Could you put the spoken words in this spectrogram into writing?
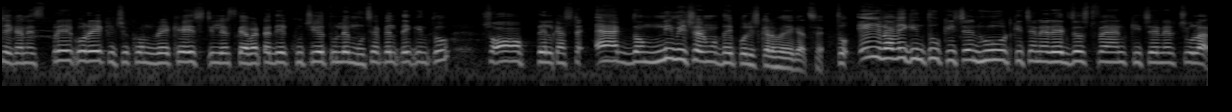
সেখানে স্প্রে করে কিছুক্ষণ রেখে স্টিলের স্ক্যাবারটা দিয়ে খুঁচিয়ে তুলে মুছে ফেলতেই কিন্তু সব তেল কাজটা একদম নিমিষের মধ্যেই পরিষ্কার হয়ে গেছে। তো এইভাবে কিন্তু কিচেন হুড কিচেনের এক্সস্ট ফ্যান কিচেনের চুলার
